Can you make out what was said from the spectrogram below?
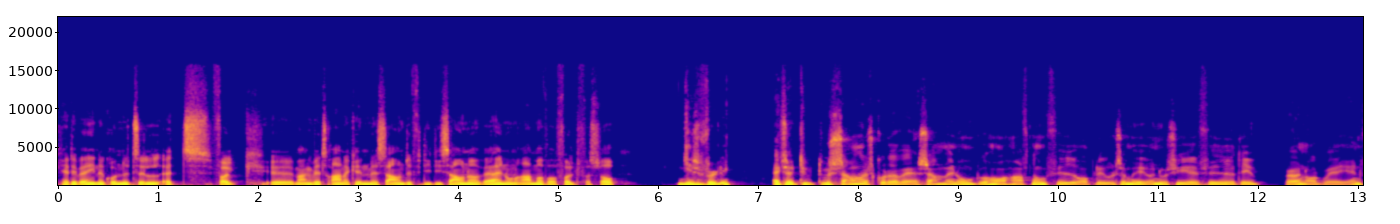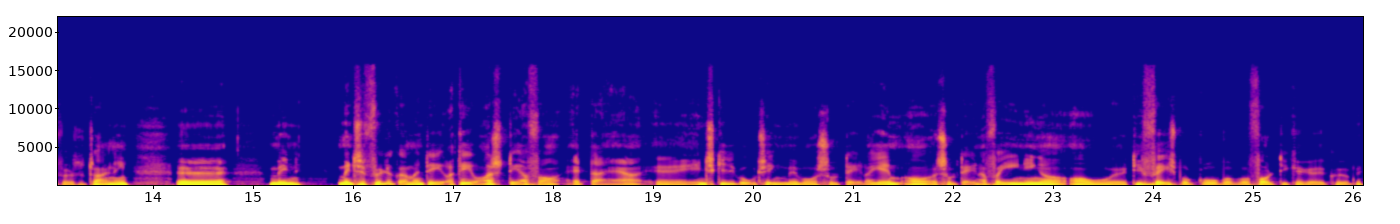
Kan det være en af grundene til, at folk, øh, mange veteraner kender med savne det, fordi de savner at være i nogle rammer, hvor folk forstår dem? Ja, selvfølgelig. Altså, du, du savner sgu da være sammen med nogen, du har haft nogle fede oplevelser med, og nu siger jeg fede, og det bør nok være i anførselstegn, ikke? Øh, men, men selvfølgelig gør man det, og det er også derfor, at der er øh, en skidegod ting med vores soldater hjem, og soldaterforeninger, og øh, de Facebook-grupper, hvor folk de kan øh, købe.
